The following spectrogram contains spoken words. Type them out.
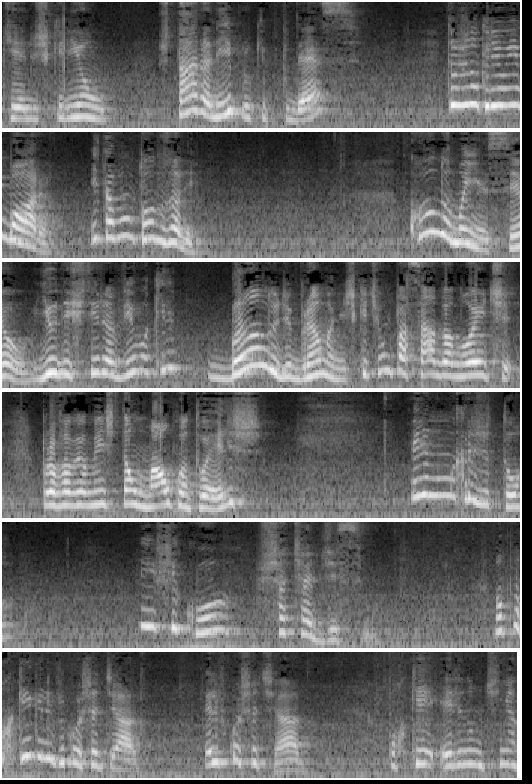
que eles queriam estar ali para o que pudesse. Então eles não queriam ir embora e estavam todos ali. Quando amanheceu, Yudhishthira viu aquele bando de brahmanes que tinham passado a noite provavelmente tão mal quanto eles. Ele não acreditou e ficou chateadíssimo. Mas por que, ele ficou chateado? Ele ficou chateado porque ele não tinha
